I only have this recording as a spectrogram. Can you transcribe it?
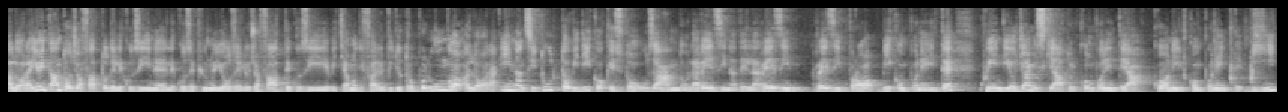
Allora, io intanto ho già fatto delle cosine, le cose più noiose le ho già fatte, così evitiamo di fare il video troppo lungo. Allora, innanzitutto vi dico che sto usando la resina della Resin, Resin Pro bicomponente, quindi ho già mischiato il componente A con il componente B,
